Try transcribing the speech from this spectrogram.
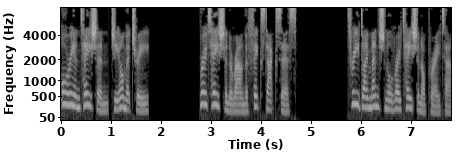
Orientation geometry Rotation around a fixed axis Three-dimensional rotation operator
